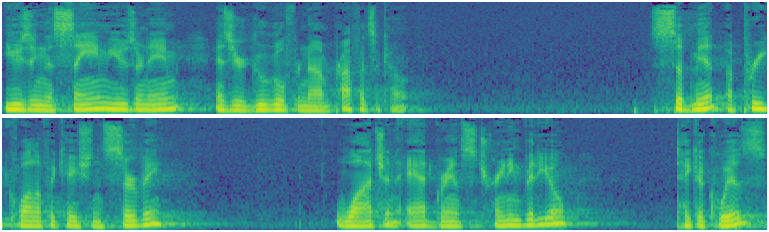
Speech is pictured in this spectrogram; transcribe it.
using the same username as your Google for Nonprofits account. Submit a pre qualification survey. Watch an ad grants training video. Take a quiz.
